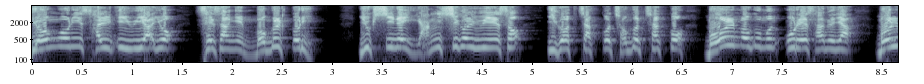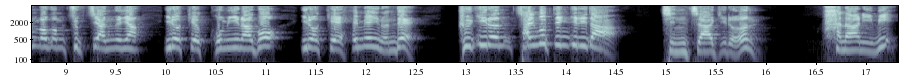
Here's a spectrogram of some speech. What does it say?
영원히 살기 위하여 세상에 먹을거리, 육신의 양식을 위해서 이것 찾고 저것 찾고 뭘 먹으면 오래 사느냐, 뭘 먹으면 죽지 않느냐, 이렇게 고민하고 이렇게 헤매이는데 그 길은 잘못된 길이다. 진짜 길은 하나님이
